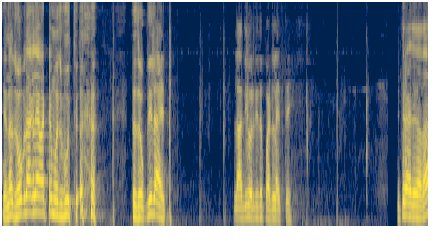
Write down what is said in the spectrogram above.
त्यांना झोप लागलाय वाटतं मजबूत. तर झोपलेलं आहेत. लादीवरती तर पडलायत ते. किती राहिले दादा?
